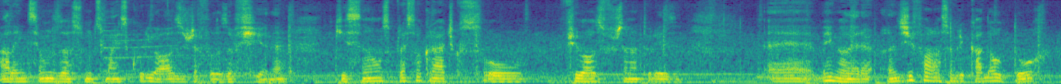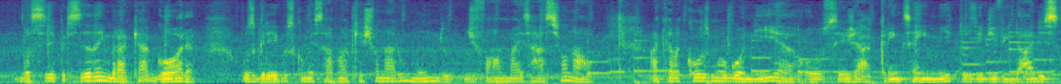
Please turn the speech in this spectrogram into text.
além de ser um dos assuntos mais curiosos da filosofia, né? Que são os pré-socráticos ou filósofos da natureza. É, bem, galera, antes de falar sobre cada autor, você precisa lembrar que agora os gregos começavam a questionar o mundo de forma mais racional. Aquela cosmogonia, ou seja, a crença em mitos e divindades,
